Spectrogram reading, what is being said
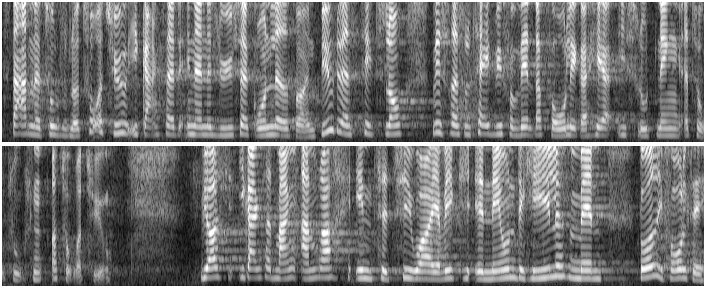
starten af 2022 i gang sat en analyse af grundlaget for en biodiversitetslov, hvis resultat vi forventer foreligger her i slutningen af 2022. Vi har også i gang sat mange andre initiativer, og jeg vil ikke øh, nævne det hele, men både i forhold til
